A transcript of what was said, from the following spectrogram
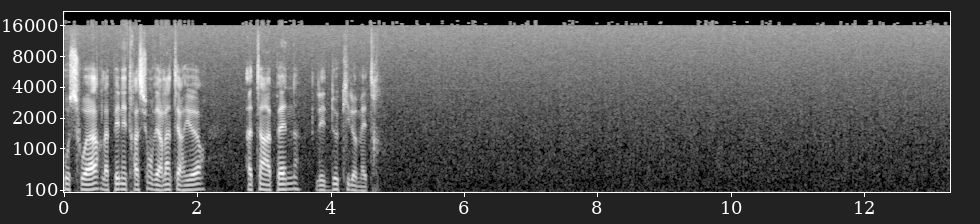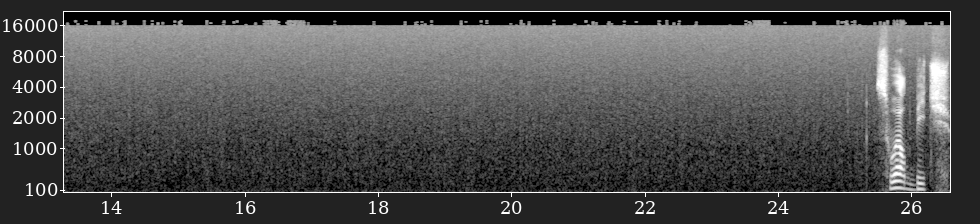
Au soir, la pénétration vers l'intérieur atteint à peine les deux kilomètres. Sword Beach.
